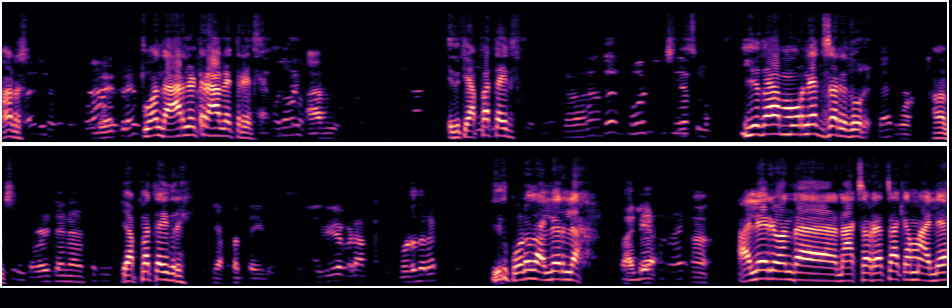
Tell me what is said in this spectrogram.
ಹಾ ರೀ ಬೇಕ್ರಿ ಒಂದ್ ಆರ್ ಲೀಟರ್ ಹಾಲ್ ಐತ್ರಿ ಇದು. ಇದಕ್ಕೆ ಎಪ್ಪತ್ತೈದು. ಇದ ಮೂರನೇದ್ ಸರ್ ಇದು ರೀ. ಎಪ್ಪತ್ತೈದು ರೀ. ಇದು ಕೊಡೋದು ಅಲ್ಲೇ ಇರ್ಲ? ಅಲ್ಲೇ. ಹಾ ಅಲ್ಲೇ ರೀ ಒಂದ್ ನಾಲ್ಕ್ ಸಾವಿರ ಹೆಚ್ಚಾಕಮ್ಮ ಅಲ್ಲೇ.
